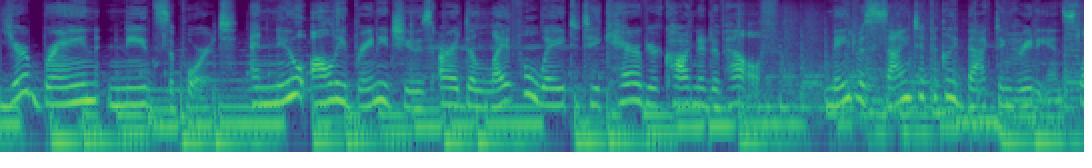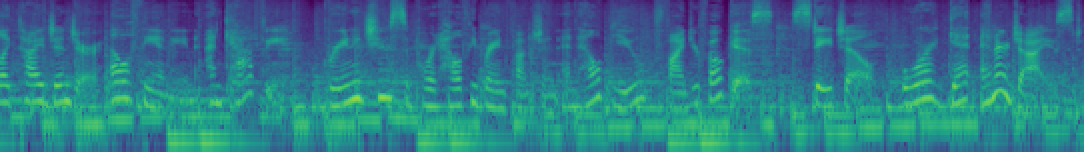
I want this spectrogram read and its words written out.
Your brain needs support, and new Ollie Brainy Chews are a delightful way to take care of your cognitive health. Made with scientifically backed ingredients like Thai ginger, L-theanine, and caffeine, Brainy Chews support healthy brain function and help you find your focus, stay chill, or get energized.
